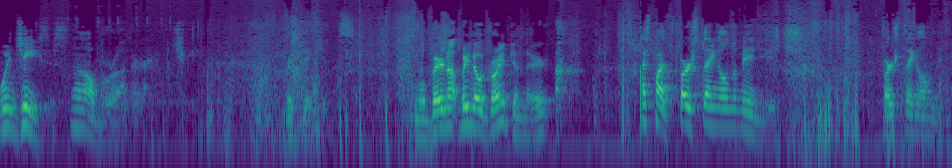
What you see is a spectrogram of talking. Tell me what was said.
with Jesus. Oh, brother. Gee. Ridiculous. Well, better not be no drinking there. That's probably the first thing on the menu. First thing on the menu.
